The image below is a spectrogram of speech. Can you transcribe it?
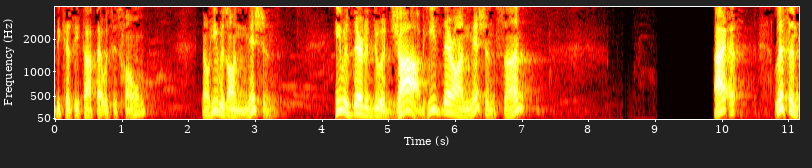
because he thought that was his home. No, he was on mission. He was there to do a job. He's there on mission, son. I, listen,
